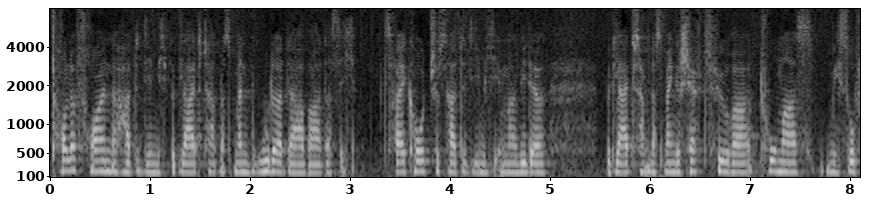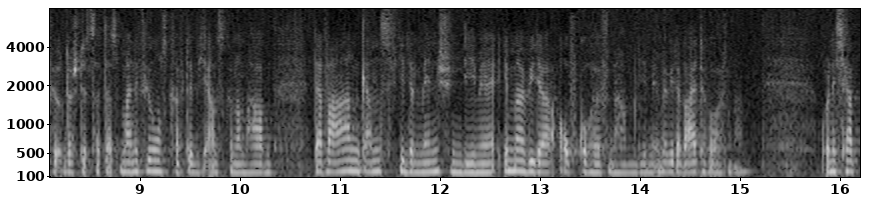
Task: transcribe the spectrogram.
tolle Freunde hatte, die mich begleitet haben, dass mein Bruder da war, dass ich zwei Coaches hatte, die mich immer wieder begleitet haben, dass mein Geschäftsführer Thomas mich so viel unterstützt hat, dass meine Führungskräfte mich ernst genommen haben. Da waren ganz viele Menschen, die mir immer wieder aufgeholfen haben, die mir immer wieder weitergeholfen haben. Und ich habe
